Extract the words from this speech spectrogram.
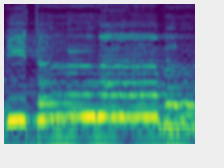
di tengah ber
